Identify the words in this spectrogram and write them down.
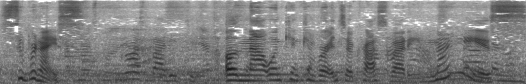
Super nice. Oh, and that one can convert into a crossbody. Nice.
